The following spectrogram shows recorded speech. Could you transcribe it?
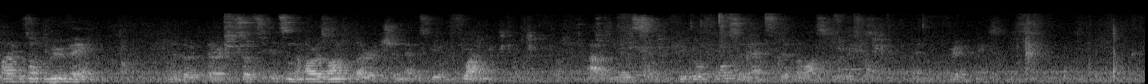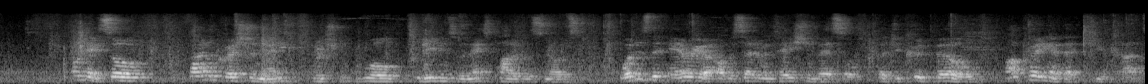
particle's not moving in the vertical direction, so it's, it's in the horizontal direction and it's being flung out, and there's centrifugal force, and that's the velocity. Yeah, Great, thanks. Okay, so final question then, which will lead into the next part of this notes. What is the area of a sedimentation vessel that you could build operating at that Q cut?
